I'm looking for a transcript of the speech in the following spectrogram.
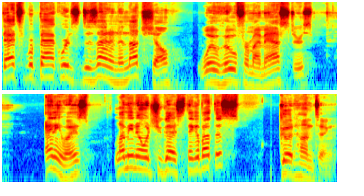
that's backwards design in a nutshell. Woohoo for my masters. Anyways, let me know what you guys think about this. Good hunting.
